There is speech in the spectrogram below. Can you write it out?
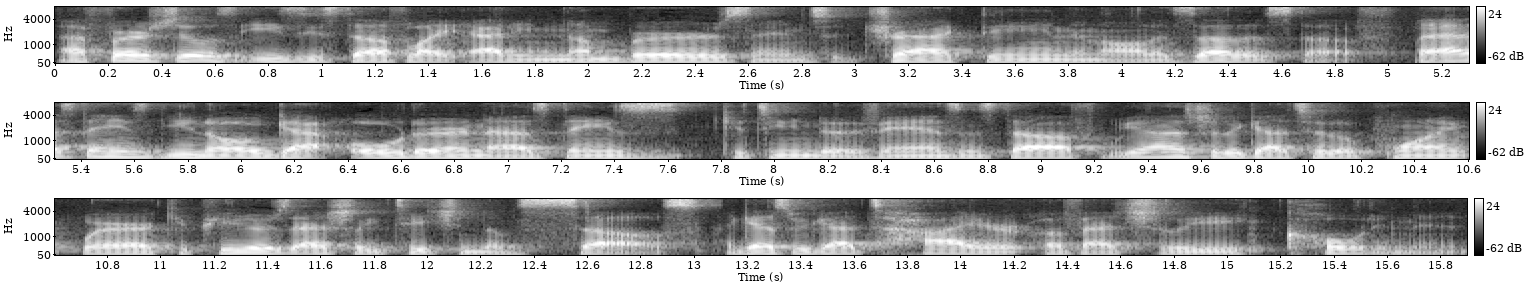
At first, it was easy stuff like adding numbers and subtracting and all this other stuff. But as things, you know, got older and as things continued to advance and stuff, we actually got to the point where computers actually teaching themselves. I guess we got tired of actually coding it.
